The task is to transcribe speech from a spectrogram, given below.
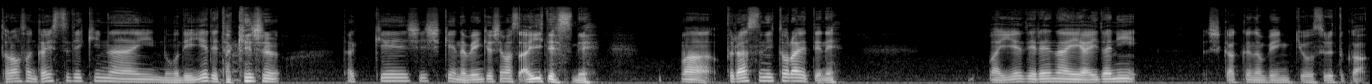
トラオさん外出できないので家で宅建士の、宅建士試験の勉強してます。あ、いいですね。まあ、プラスに捉えてね。まあ、家出れない間に資格の勉強するとか、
